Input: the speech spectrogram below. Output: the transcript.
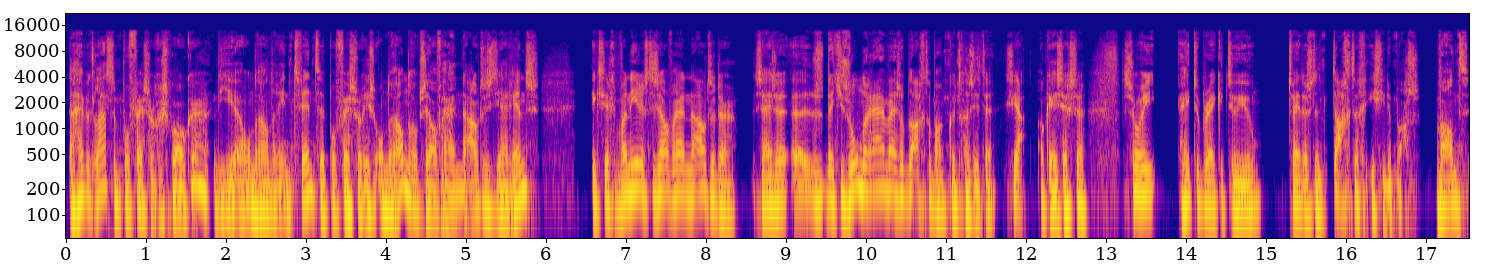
Nou heb ik laatst een professor gesproken, die uh, onder andere in Twente professor is, onder andere op zelfrijdende auto's, die Rens. Ik zeg, wanneer is de zelfrijdende auto er? Zei ze, uh, dat je zonder rijwijs op de achterbank kunt gaan zitten. Ja, oké, okay, zegt ze, sorry, hate to break it to you. 2080 is hij er pas. Want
